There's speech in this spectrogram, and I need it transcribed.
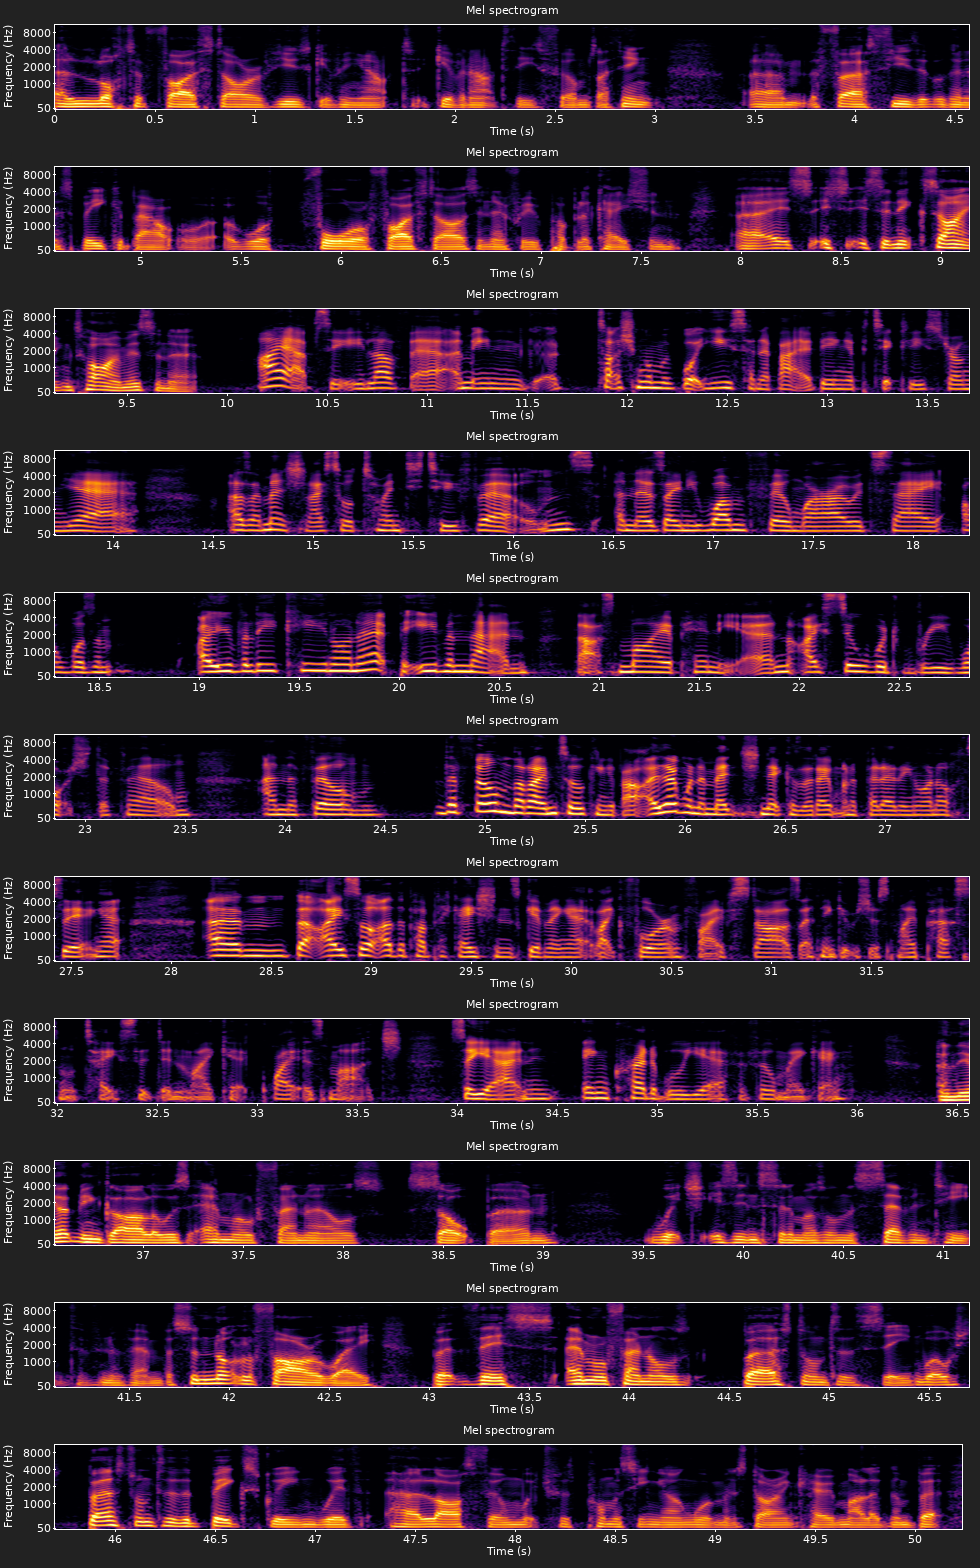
a lot of five star reviews giving out to, given out to these films. I think um, the first few that we're going to speak about were, were, four or five stars in every publication. Uh, it's, it's it's an exciting time, isn't it? I absolutely love it. I mean, touching on with what you said about it being a particularly strong year, as I mentioned, I saw 22 films, and there's only one film where I would say I wasn't overly keen on it. But even then, that's my opinion. I still would rewatch the film, and the film. The film that I'm talking about, I don't want to mention it because I don't want to put anyone off seeing it. Um, but I saw other publications giving it like four and five stars. I think it was just my personal taste that didn't like it quite as much. So, yeah, an incredible year for filmmaking. And the opening gala was Emerald Fennell's Saltburn which is in cinemas on the 17th of November, so not far away. But this Emerald Fennell's burst onto the scene. Well, she burst onto the big screen with her last film, which was Promising Young Woman, starring Carey Mulligan. But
